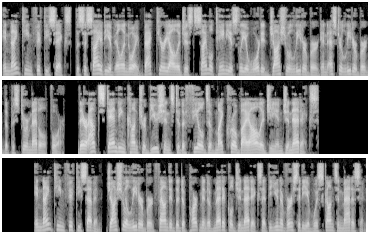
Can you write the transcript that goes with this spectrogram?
In 1956, the Society of Illinois Bacteriologists simultaneously awarded Joshua Lederberg and Esther Lederberg the Pasteur Medal, for their outstanding contributions to the fields of microbiology and genetics. In 1957, Joshua Lederberg founded the Department of Medical Genetics at the University of Wisconsin-Madison.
